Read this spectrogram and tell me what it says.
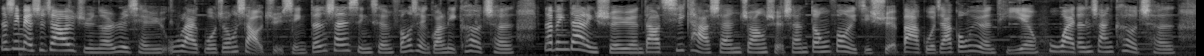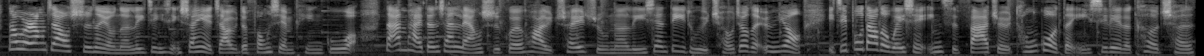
那新北市教育局呢，日前于乌来国中小举行登山行前风险管理课程，那并带领学员到七卡山庄、雪山东峰以及雪霸国家公园体验户外登山课程。那为了让教师呢有能力进行山野教育的风险评估哦，那安排登山粮食规划与炊筑呢，离线地图与求救的运用，以及步道的危险因此发掘通过等一系列的课程，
